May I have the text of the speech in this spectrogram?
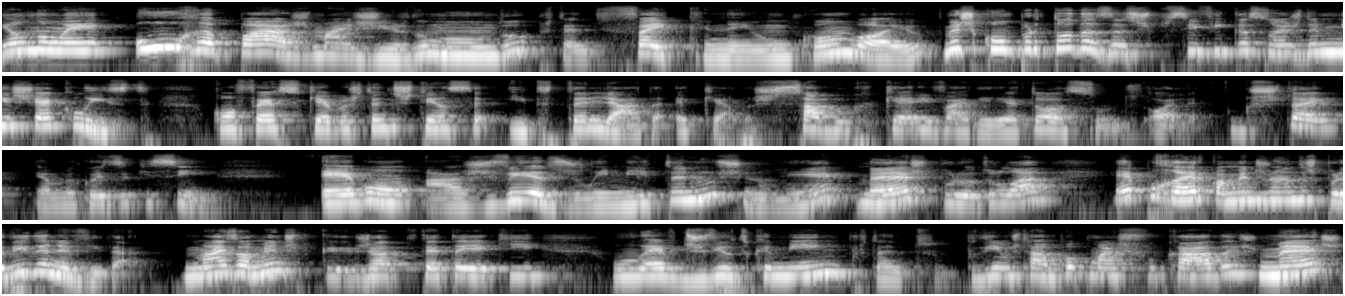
ele não é o rapaz mais giro do mundo, portanto, fake nem um comboio, mas cumpre todas as especificações da minha checklist. Confesso que é bastante extensa e detalhada aquelas. Sabe o que quer e vai direto ao assunto. Olha, gostei, é uma coisa que sim, é bom, às vezes limita-nos, não é? Mas, por outro lado, é porreiro, que ao menos não andas perdida na vida. Mais ou menos, porque já detectei aqui um leve desvio de caminho, portanto, podíamos estar um pouco mais focadas, mas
